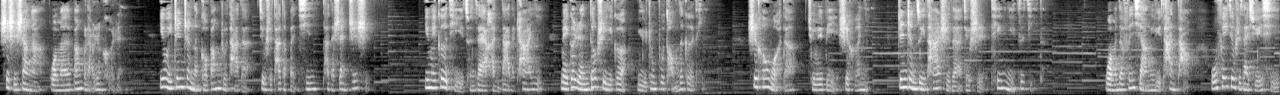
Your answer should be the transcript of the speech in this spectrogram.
事实上啊，我们帮不了任何人，因为真正能够帮助他的，就是他的本心、他的善知识。因为个体存在很大的差异。每个人都是一个与众不同的个体，适合我的却未必适合你。真正最踏实的就是听你自己的。我们的分享与探讨，无非就是在学习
